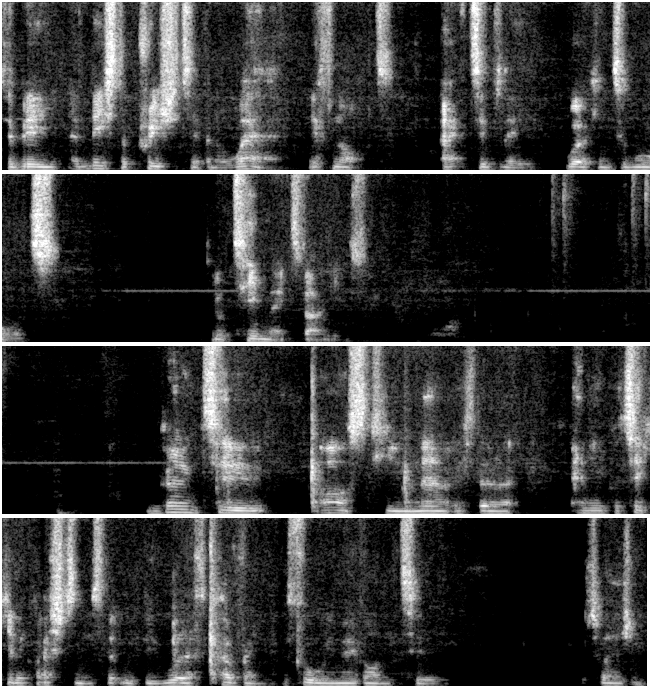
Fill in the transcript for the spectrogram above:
to be at least appreciative and aware, if not actively working towards your teammates' values. I'm going to ask you now if there are any particular questions that would be worth covering before we move on to persuasion.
